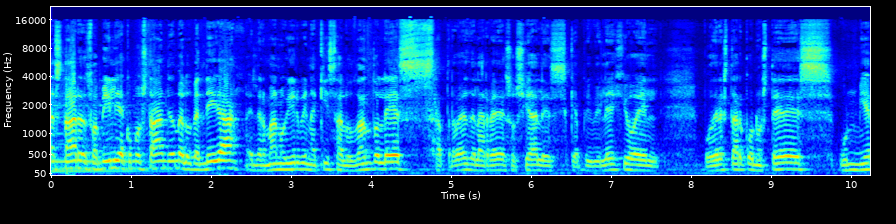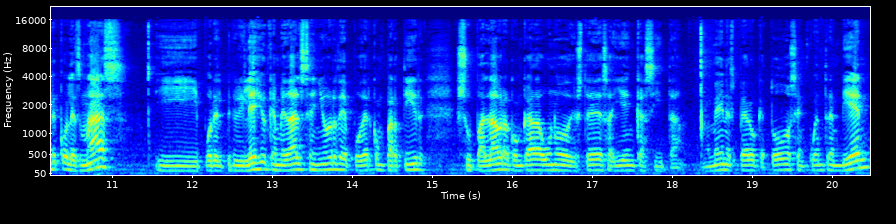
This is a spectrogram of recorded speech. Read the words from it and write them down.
Buenas tardes familia, ¿cómo están? Dios me los bendiga. El hermano Irving aquí saludándoles a través de las redes sociales. Qué privilegio el poder estar con ustedes un miércoles más y por el privilegio que me da el Señor de poder compartir su palabra con cada uno de ustedes allí en casita. Amén, espero que todos se encuentren bien,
